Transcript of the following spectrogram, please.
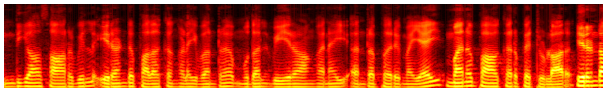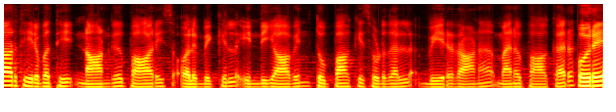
இந்தியா சார்பில் இரண்டு பதக்கங்களை வென்ற முதல் வீராங்கனை என்ற பெருமையை மனு பாக்கர் பெற்றுள்ளார். இரண்டாயிரத்தி இருபத்தி நான்கு பாரிஸ் ஒலிம்பிக்கில் இந்தியாவின் துப்பாக்கி சுடுதல் வீரரான மனு பாக்கர் ஒரே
